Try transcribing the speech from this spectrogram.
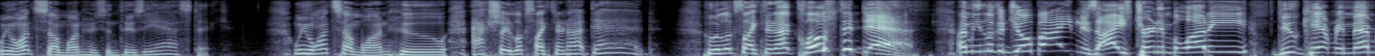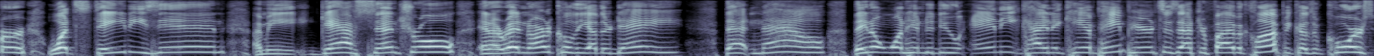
We want someone who's enthusiastic. We want someone who actually looks like they're not dead, who looks like they're not close to death. I mean, look at Joe Biden. His eyes turning bloody. Dude can't remember what state he's in. I mean, Gaffe Central. And I read an article the other day that now they don't want him to do any kind of campaign appearances after five o'clock because, of course,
